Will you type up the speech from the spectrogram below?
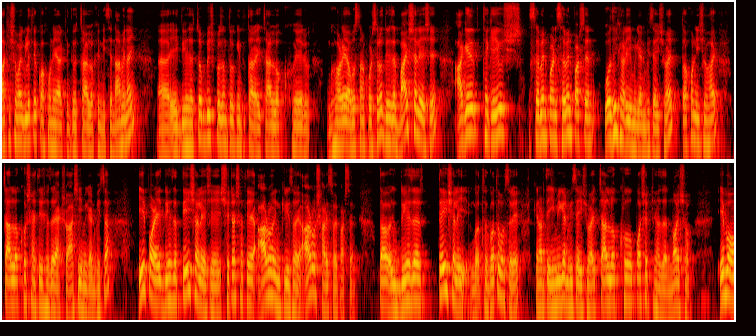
বাকি সময়গুলোতে কখনোই আর কিন্তু চার লক্ষের নিচে নামে নাই। এই দুই হাজার চব্বিশ পর্যন্ত কিন্তু তারা এই চার লক্ষের ঘরে অবস্থান করছিল। দুই হাজার বাইশ সালে এসে আগের থেকেও সেভেন পয়েন্ট সেভেন পার্সেন্ট অধিক হারে ভিসা ইস্যু হয়। তখন ইস্যু হয় চার লক্ষ সাঁত্রিশ হাজার একশো আশি ইমিগ্রেন্ট ভিসা। এরপরে দুই হাজার তেইশ সালে এসে সেটার সাথে আরও ইনক্রিজ হয়, আরও সাড়ে ছয় পার্সেন্ট তা দুই তেইশ সালে গত গত বছরে কেনাডাতে ইমিগ্রেন্ট ভিসা ইস্যু হয় চার লক্ষ পঁয়ষট্টি হাজার নয়শো। এবং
